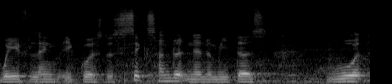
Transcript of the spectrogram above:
wavelength equals to 600 nanometers would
